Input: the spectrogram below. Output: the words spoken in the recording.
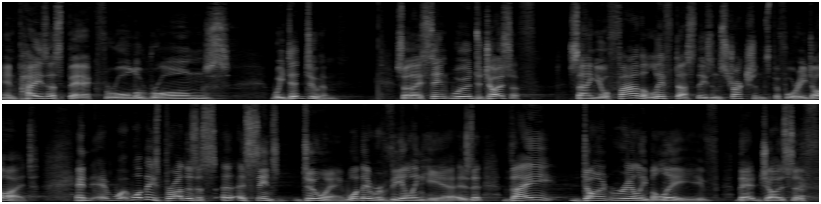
and pays us back for all the wrongs we did to him? So they sent word to Joseph saying, Your father left us these instructions before he died. And what these brothers are, a sense, doing, what they're revealing here, is that they don't really believe that Joseph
